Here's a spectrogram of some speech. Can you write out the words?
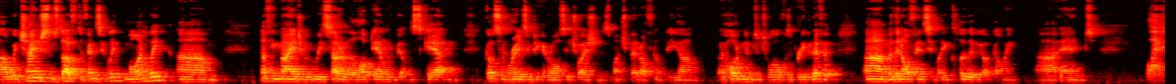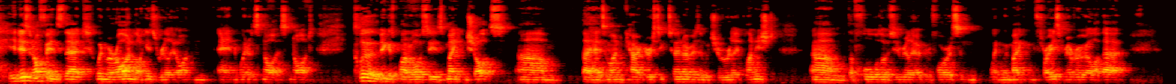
Uh, we changed some stuff defensively, minorly. Um, nothing major, but we started the lockdown a little bit on the scout and got some reads in pick and roll situations much better. I thought the um, holding them to 12 was a pretty good effort. Um, but then offensively, clearly we got going. Uh, and it is an offense that when we're on, like it's really on, and when it's not, it's not. Clearly, the biggest part obviously is making shots. Um, they had some uncharacteristic turnovers which were really punished. Um, the floor was obviously really open for us, and when we're making threes from everywhere like that,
